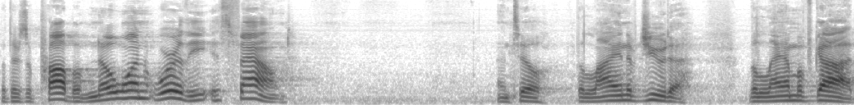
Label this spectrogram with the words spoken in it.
But there's a problem. No one worthy is found until the Lion of Judah, the Lamb of God,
